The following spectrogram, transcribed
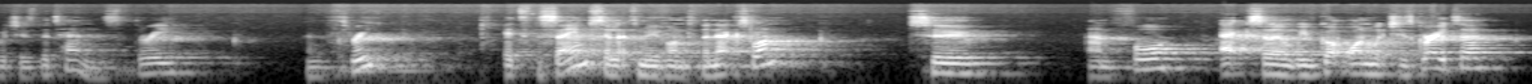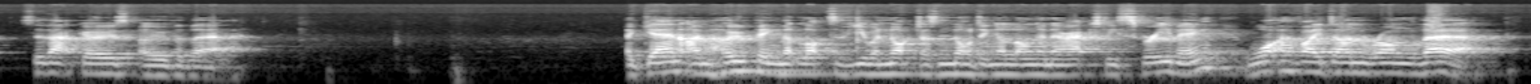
which is the tens. Three and three. It's the same, so let's move on to the next one. Two and four. Excellent, we've got one which is greater, so that goes over there. Again, I'm hoping that lots of you are not just nodding along and are actually screaming, what have I done wrong there?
